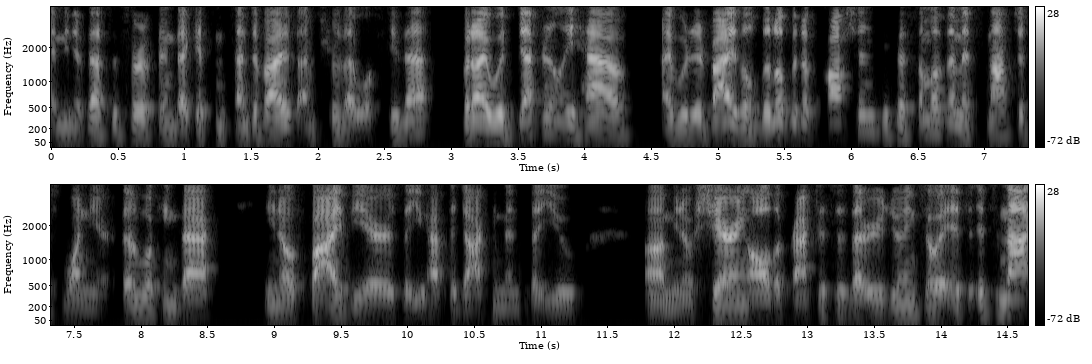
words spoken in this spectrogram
I mean, if that's the sort of thing that gets incentivized, I'm sure that we'll see that. But I would definitely have I would advise a little bit of caution because some of them it's not just one year. They're looking back, you know, 5 years that you have to document that you um, you know, sharing all the practices that you're doing. So it's it's not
